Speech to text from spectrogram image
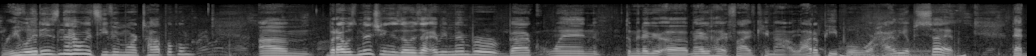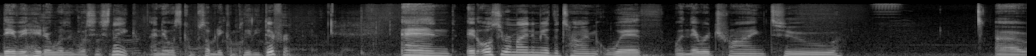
Real it is now. It's even more topical. Um, but I was mentioning though is that I remember back when the Metal uh, Metal Gear Solid 5 came out, a lot of people were highly upset that David Hayter wasn't voicing Snake, and it was com- somebody completely different. And it also reminded me of the time with when they were trying to. Uh,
